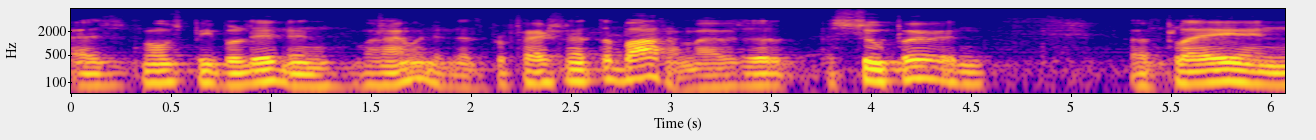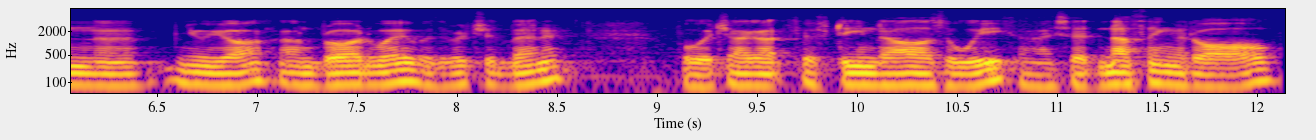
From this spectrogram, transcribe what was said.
as most people did, in, when I went into the profession at the bottom. I was a, a super in a play in uh, New York on Broadway with Richard Bennett, for which I got $15 a week. I said nothing at all.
